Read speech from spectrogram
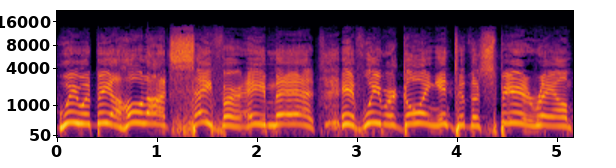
we would be a whole lot safer, amen, if we were going into the spirit realm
